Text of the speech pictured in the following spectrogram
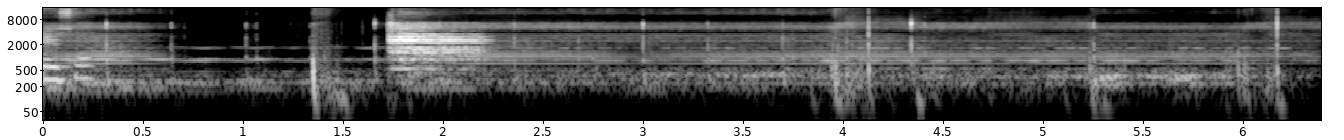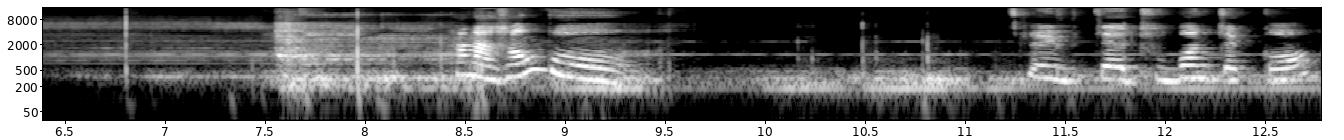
탁 해서? 하나 성공. 저 이제 두 번째 거.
